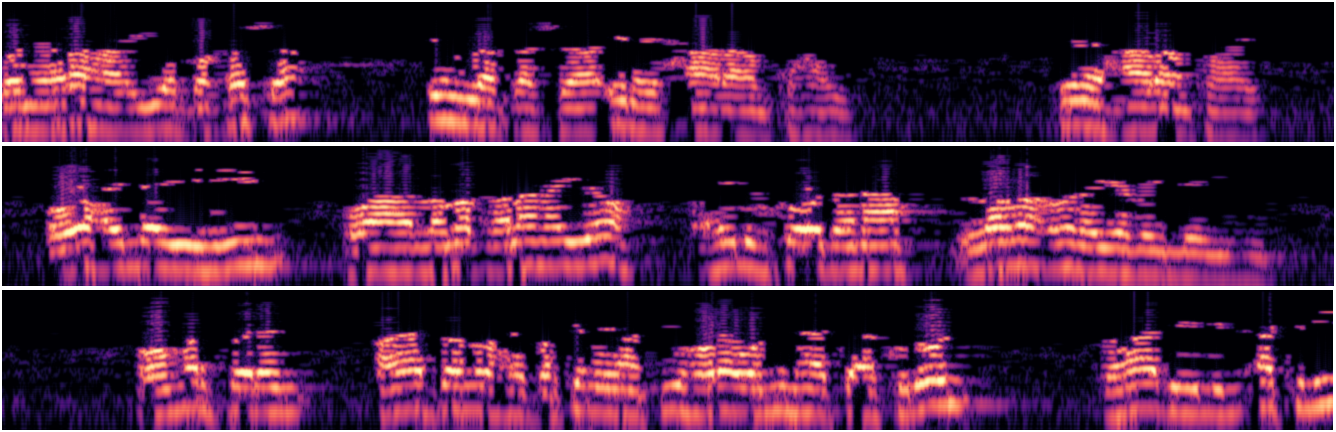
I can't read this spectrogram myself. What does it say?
dameeraha iyo baqasha in la qashaa inay xaaraam tahay inay xaaraam tahay. Oo waxay leeyihiin waa lama qalanayo hilibkoodana lama cunayo bay leeyihiin. Oo masalan aayaddan waxay barkinayaan tii hore wa minha ta'kuluun fa haadihi lilakli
